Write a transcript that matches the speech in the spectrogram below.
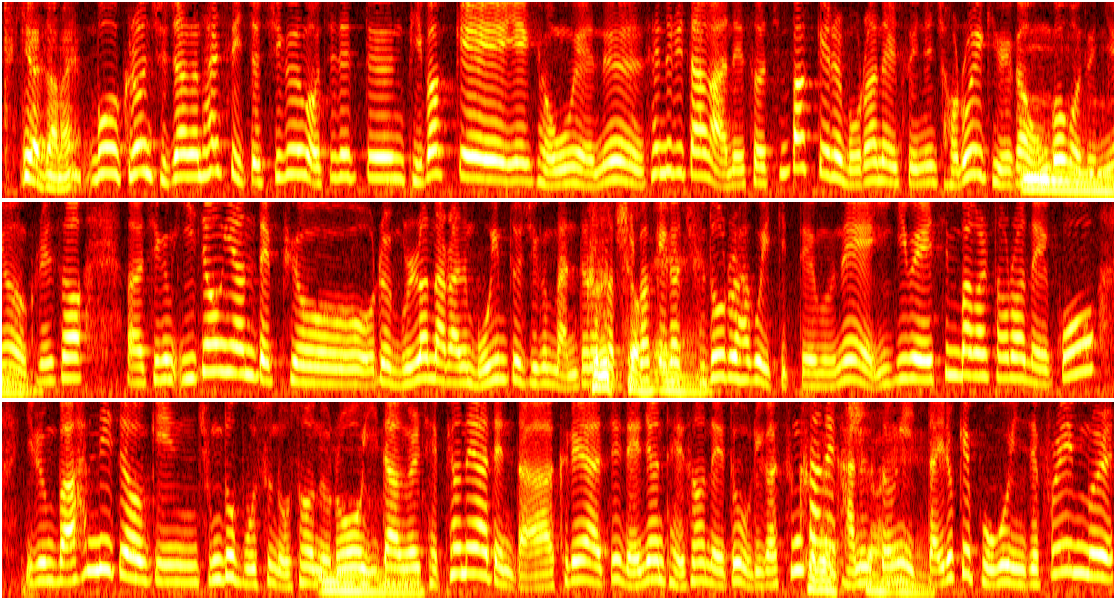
특이하잖아요. 뭐 그런 주장은 할 수 있죠. 지금 어찌됐든 비박계의 경우에는 새누리당 안에서 친박계를 몰아낼 수 있는 절호의 기회가 음. 온 거거든요. 그래서 어, 지금 이정현 대표를 물러나라는 모임도 지금 만들어서 그렇죠. 비박계가 예. 주도를 하고 있기 때문에 이 기회에 친박을 털어내고 이른바 합리적인 중도 보수 노선으로 이 당을 재편해야 된다. 그래야지 내년 대선에 도 우리가 승산의 그렇죠. 가능성이 예. 있다. 이렇게 보고 이제 프레임을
